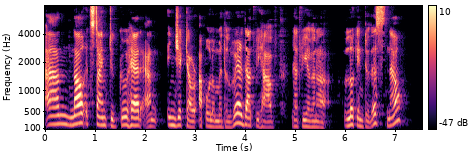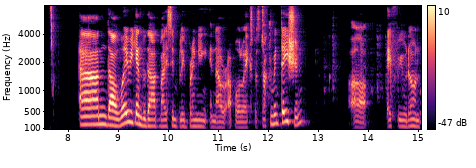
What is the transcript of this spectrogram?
And now it's time to go ahead and inject our Apollo middleware that we have that we are gonna look into this now and the way we can do that by simply bringing in our Apollo Express documentation. Uh, if you don't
